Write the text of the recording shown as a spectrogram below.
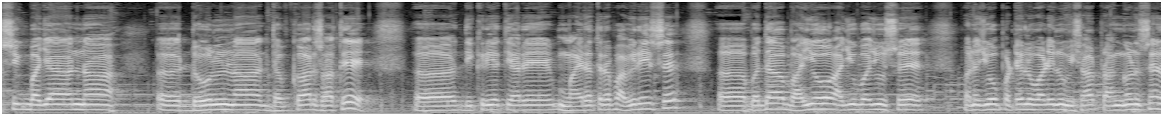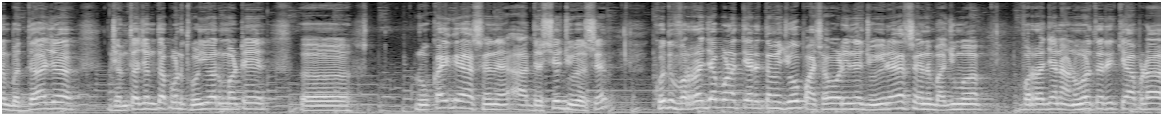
નાસિક બાજાના ઢોલના ધબકાર સાથે દીકરી અત્યારે માયરા તરફ આવી રહી છે. બધા ભાઈઓ આજુબાજુ છે અને જો પટેલવાડીનું વિશાળ પ્રાંગણ છે અને બધા જ જમતા જમતા પણ થોડી વાર માટે રોકાઈ ગયા છે અને આ દ્રશ્ય જુએ છે. ખુદ વરરાજા પણ અત્યારે તમે જો પાછા વળીને જોઈ રહ્યા છે અને બાજુમાં વરરાજાના અણવર તરીકે આપણા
